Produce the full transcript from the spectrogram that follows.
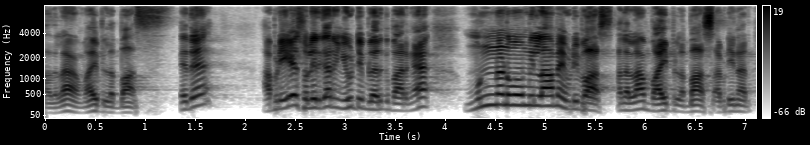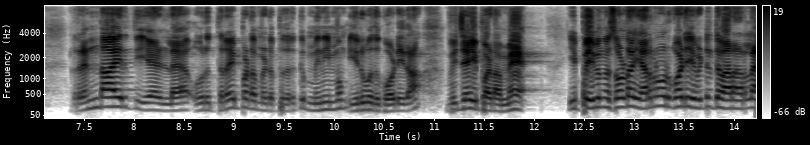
அதெல்லாம் வாய்ப்பில்லை பாஸ். எது? அப்படியே சொல்லியிருக்காரு யூடியூப்ல இருக்கு பாருங்க. முன்னணுவும் இல்லாமல் எப்படி பாஸ்? அதெல்லாம் வாய்ப்பில்லை பாஸ் அப்படின்னார். ரெண்டாயிரத்தி ஏழில் ஒரு திரைப்படம் எடுப்பதற்கு மினிமம் இருபது கோடி தான் விஜய் படமே. இப்போ இவங்க சொல்ற இரநூறு கோடியை விட்டுட்டு வரார்ல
